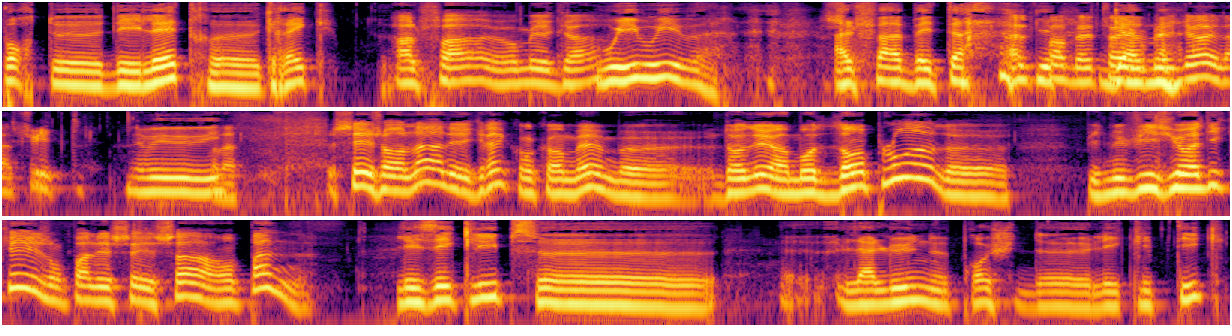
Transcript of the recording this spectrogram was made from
portent des lettres euh, grecques. Alpha, oméga. Oui, oui. Alpha, bêta. Alpha, bêta, oméga et la suite. Oui, oui, oui. Ces gens-là, les Grecs, ont quand même euh, donné un mode d'emploi, de, une vision indiquée. Ils n'ont pas laissé ça en panne. Les éclipses... Euh, euh, la Lune proche de l'écliptique.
